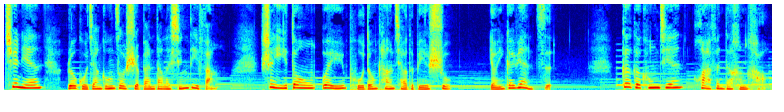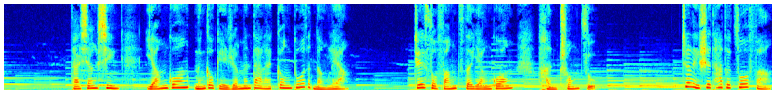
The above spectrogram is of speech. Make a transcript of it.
去年，若谷将工作室搬到了新地方，是一栋位于浦东康桥的别墅，有一个院子，各个空间划分得很好。他相信阳光能够给人们带来更多的能量，这所房子的阳光很充足。这里是他的作坊。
